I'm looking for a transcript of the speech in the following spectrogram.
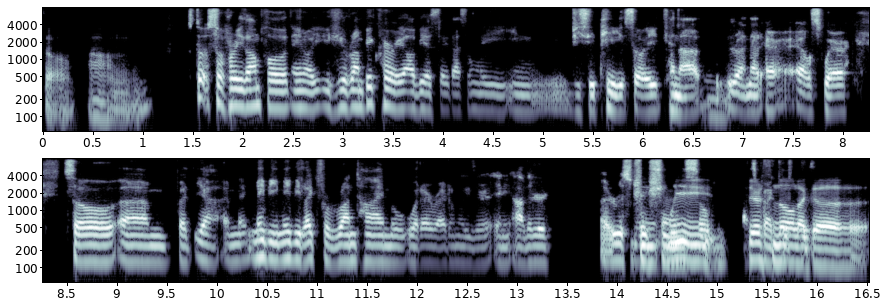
So um, so, so for example, you know, if you run BigQuery, obviously that's only in GCP, so you cannot mm-hmm. run that elsewhere. So, um, but yeah, maybe maybe like for runtime or whatever. I don't know. Is there any other uh, restrictions? We, so there's no like a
